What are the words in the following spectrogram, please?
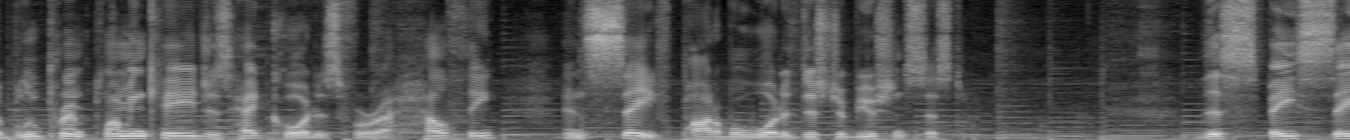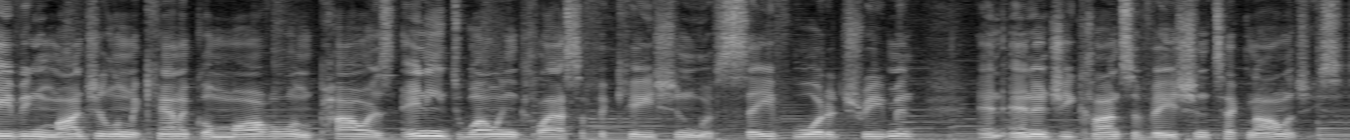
The Blueprint Plumbing Cage is headquarters for a healthy and safe potable water distribution system. This space-saving modular mechanical marvel empowers any dwelling classification with safe water treatment and energy conservation technologies.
